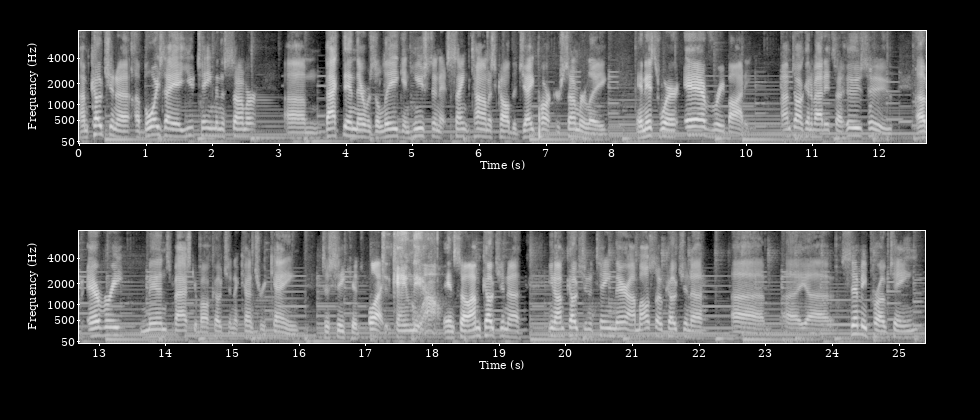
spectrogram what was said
I'm coaching a, a boys AAU team in the summer. Um, back then, there was a league in Houston at St. Thomas called the J. Parker Summer League, and it's where everybody, I'm talking about, it's a who's who of every men's basketball coach in the country came to see kids play. came there. wow. And so I'm coaching a, you know, I'm coaching a team there. I'm also coaching a uh, a uh, semi-pro team,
